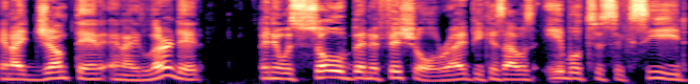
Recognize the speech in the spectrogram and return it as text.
and I jumped in and I learned it. And it was so beneficial, right? Because I was able to succeed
